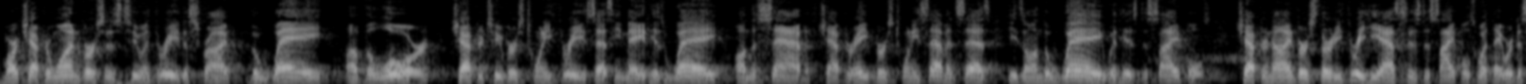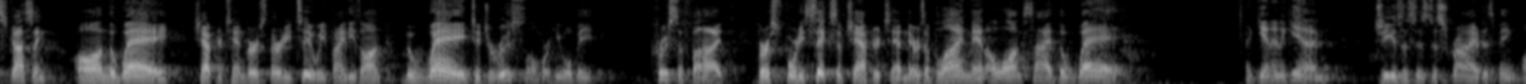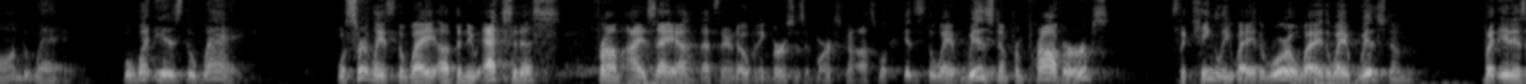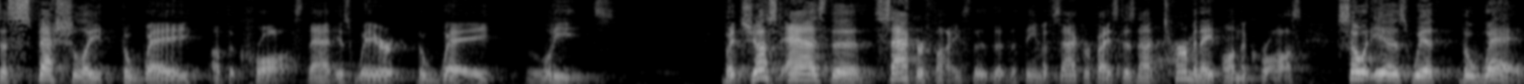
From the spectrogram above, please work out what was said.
Mark chapter 1, verses 2 and 3 describe the way of the Lord. Chapter 2, verse 23 says he made his way on the Sabbath. Chapter 8, verse 27 says he's on the way with his disciples. Chapter 9, verse 33, he asks his disciples what they were discussing on the way. Chapter 10, verse 32, we find he's on the way to Jerusalem where he will be crucified. Verse 46 of chapter 10, there's a blind man alongside the way. Again and again, Jesus is described as being on the way. Well, what is the way? Well, certainly it's the way of the new Exodus from Isaiah. That's there in the opening verses of Mark's gospel. It's the way of wisdom from Proverbs. It's the kingly way, the royal way, the way of wisdom. But it is especially the way of the cross. That is where the way leads. But just as the sacrifice, the, the, the, theme of sacrifice, does not terminate on the cross, so it is with the way.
